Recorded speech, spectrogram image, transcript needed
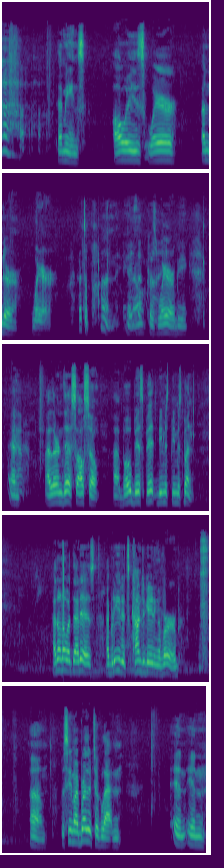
Oh, god. that means always wear under wear. That's a pun, you know, because wear being. And Yeah. I learned this also. Uh, bo bis bit bemis bemis bun. I don't know what that is. I believe it's conjugating a verb. Um, but see, my brother took Latin in in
